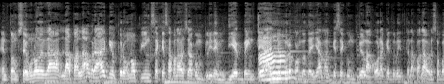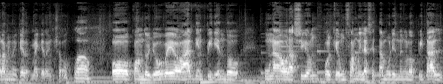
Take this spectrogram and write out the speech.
Entonces uno le da la palabra a alguien, pero uno piensa que esa palabra se va a cumplir en 10, 20 Ah. años, pero cuando te llaman que se cumplió la hora que tú le diste la palabra, eso para mí me queda, me queda en shock. Wow. O cuando yo veo a alguien pidiendo una oración porque un familiar se está muriendo en el hospital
